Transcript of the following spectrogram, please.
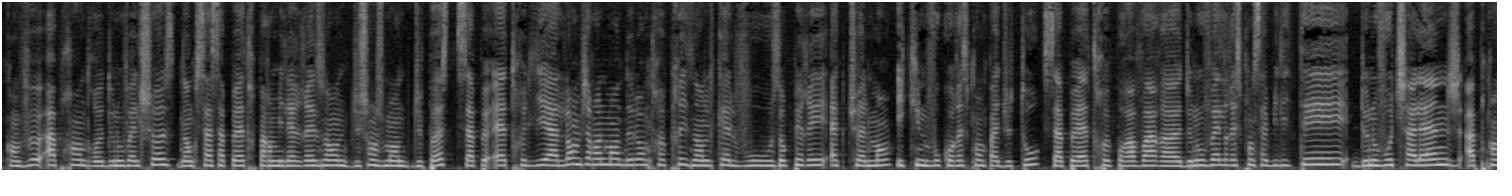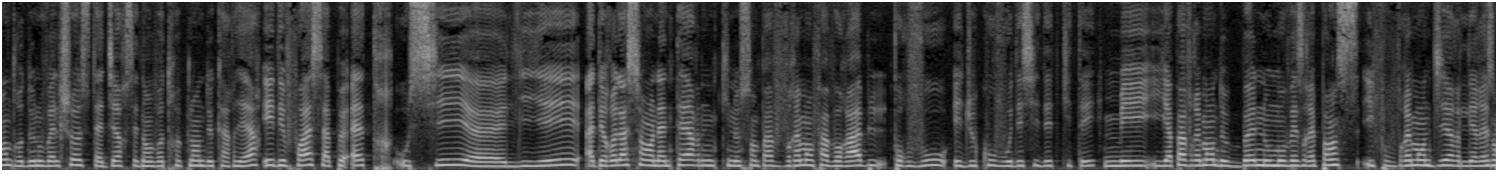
qu'on veut apprendre de nouvelles choses, donc ça, ça peut être parmi les raisons du changement du poste. Ça peut être lié à l'environnement de l'entreprise dans lequel vous opérez actuellement et qui ne vous correspond pas du tout. Ça peut être pour avoir euh, de nouvelles responsabilités, de nouveaux challenges, apprendre de nouvelles choses, c'est-à-dire c'est dans votre plan de carrière. Et des fois, ça peut être aussi euh, lié à des relations en interne qui ne sont pas vraiment favorables pour vous et du coup vous décidez de quitter. Mais il n'y a pas vraiment de bonne ou mauvaise réponse. Il faut vraiment dire les raisons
